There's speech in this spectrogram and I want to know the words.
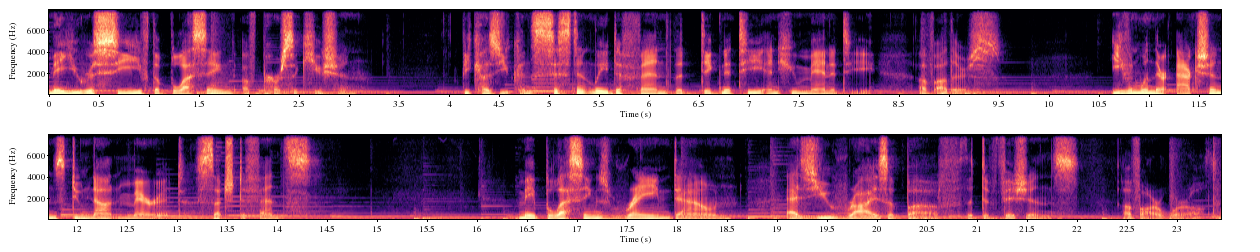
May you receive the blessing of persecution because you consistently defend the dignity and humanity of others even when their actions do not merit such defense. May blessings rain down as you rise above the divisions of our world.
